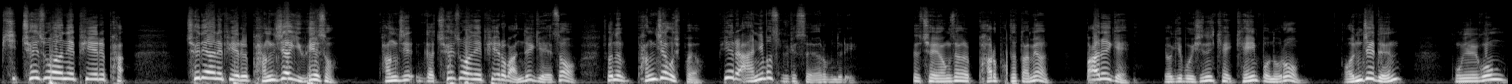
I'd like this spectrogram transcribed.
피- 최소한의 피해를 바- 최대한의 피해를 방지하기 위해서 방지 그러니까 최소한의 피해로 만들기 위해서 저는 방지하고 싶어요. 피해를 안 입었으면 좋겠어요, 여러분들이. 그래서 제 영상을 바로 보셨다면 빠르게 여기 보이시는 개, 개인 번호로 언제든 010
